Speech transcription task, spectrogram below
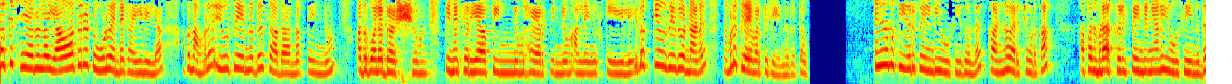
വർക്ക് ചെയ്യാനുള്ള യാതൊരു ടൂളും എന്റെ കയ്യിലില്ല. അപ്പം നമ്മൾ യൂസ് ചെയ്യുന്നത് സാധാരണ പെന്നും അതുപോലെ ബ്രഷും പിന്നെ ചെറിയ പിന്നും ഹെയർ പിന്നും അല്ലെങ്കിൽ സ്കെയിൽ ഇതൊക്കെ യൂസ് ചെയ്തുകൊണ്ടാണ് നമ്മൾ ക്ലേ വർക്ക് ചെയ്യുന്നത് കേട്ടോ ഇനി നമുക്ക് ഈ ഒരു പെയിന്റ് യൂസ് ചെയ്തുകൊണ്ട് കണ്ണ് വരച്ചു കൊടുക്കാം. അപ്പൊ നമ്മുടെ അക്രിലിക് പെയിന്റ് തന്നെയാണ് യൂസ് ചെയ്യുന്നത്.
